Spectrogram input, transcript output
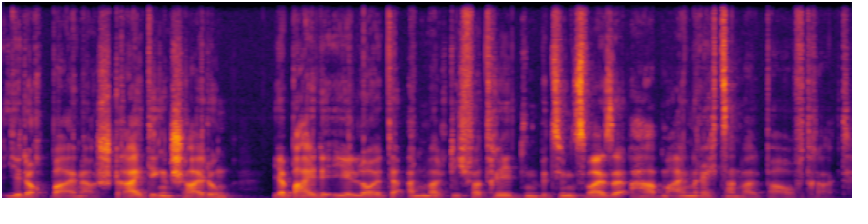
jedoch bei einer streitigen Scheidung ja beide Eheleute anwaltlich vertreten bzw. haben einen Rechtsanwalt beauftragt.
